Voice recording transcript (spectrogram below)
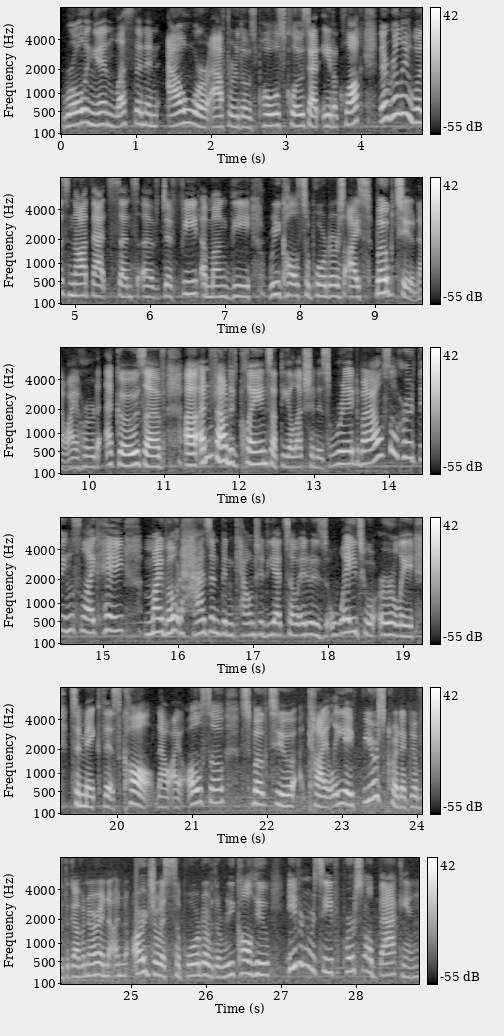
rolling in less than an hour after those polls closed at 8 o'clock, there really was not that sense of defeat among the recall supporters I spoke to. Now, I heard echoes of uh, unfounded claims that the election is rigged, but I also heard things like, hey, my vote hasn't been counted yet, so it is way too early to make this call. Now, I also spoke to Kiley, a fierce critic of the governor and an arduous supporter supporter of the recall who even received personal backing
